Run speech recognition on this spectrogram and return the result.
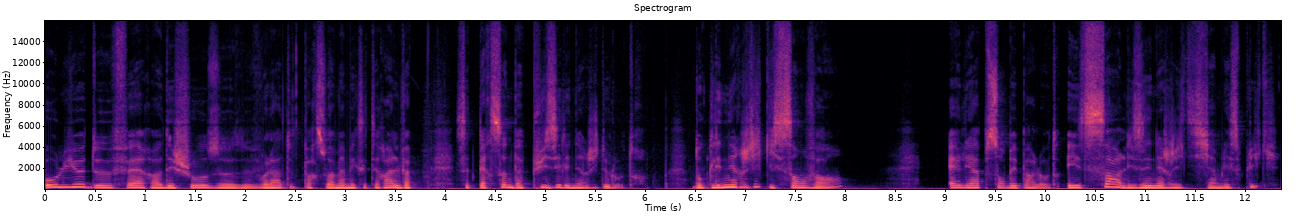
au lieu de faire des choses euh, voilà, de, par soi-même, etc., elle va, cette personne va puiser l'énergie de l'autre. Donc l'énergie qui s'en va, elle est absorbée par l'autre. Et ça, les énergéticiens me l'expliquent.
